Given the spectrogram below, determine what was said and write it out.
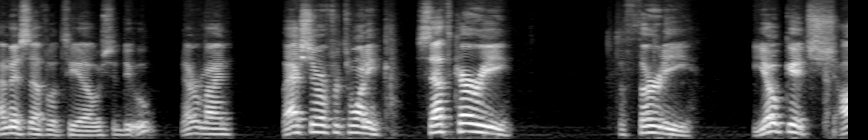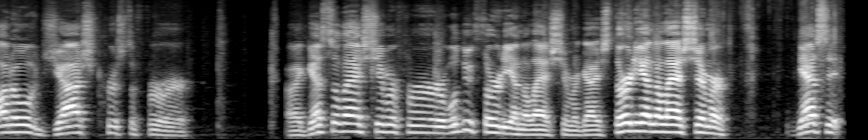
I miss FOTL. We should do. Ooh, never mind. Last shimmer for 20. Seth Curry to 30. Jokic, auto of Josh Christopher. All right, guess the last shimmer for. We'll do 30 on the last shimmer, guys. 30 on the last shimmer. Guess it.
